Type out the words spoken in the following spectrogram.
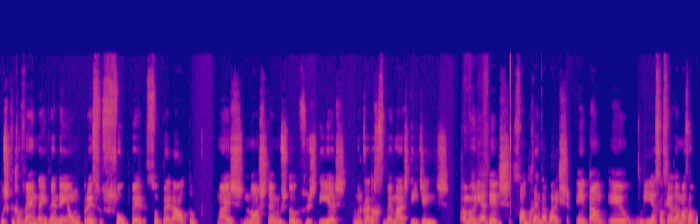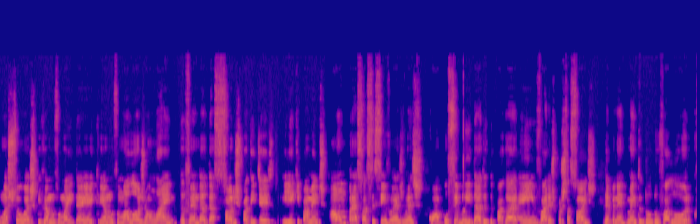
os que revendem, vendem a um preço super, super alto, mas nós temos todos os dias o mercado a receber mais DJs a maioria deles são de renda baixa. Então, eu e associada a mais algumas pessoas tivemos uma ideia e criamos uma loja online de venda de acessórios para DJs e equipamentos a um preço acessível, às vezes com a possibilidade de pagar em várias prestações, independentemente do, do valor que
